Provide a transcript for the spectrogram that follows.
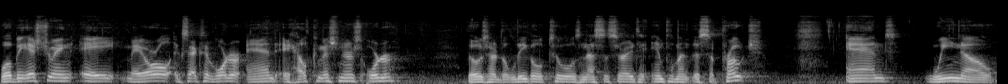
We'll be issuing a mayoral executive order and a health commissioner's order. Those are the legal tools necessary to implement this approach. And we know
